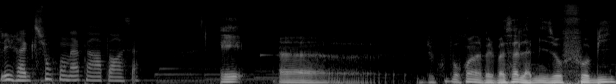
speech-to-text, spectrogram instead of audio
les réactions qu'on a par rapport à ça. Et euh, du coup, pourquoi on n'appelle pas ça de la misophobie?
